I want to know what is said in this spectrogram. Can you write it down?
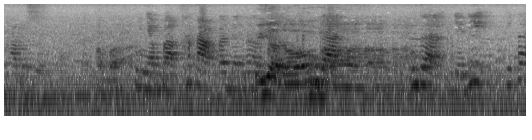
harus Apa? punya bakat apa dan harus Iya dong. enggak Ah, ah, ah. enggak jadi kita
